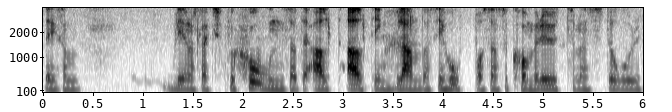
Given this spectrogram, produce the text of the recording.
det liksom blir någon slags fusion så att allt, allting blandas ihop och sen så kommer det ut som en stor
